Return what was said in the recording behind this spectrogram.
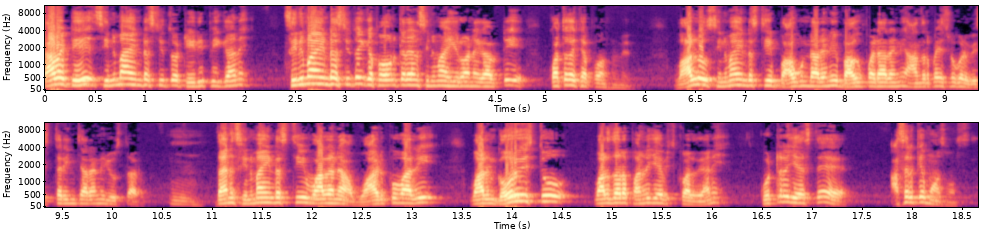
కాబట్టి సినిమా ఇండస్ట్రీతో టీడీపీ కానీ సినిమా ఇండస్ట్రీతో ఇక పవన్ కళ్యాణ్ సినిమా హీరోనే కాబట్టి కొత్తగా చెప్పవలసిన లేదు వాళ్ళు సినిమా ఇండస్ట్రీ బాగుండాలని బాగుపడాలని ఆంధ్రప్రదేశ్లో కూడా విస్తరించాలని చూస్తారు. దాని సినిమా ఇండస్ట్రీ వాళ్ళని వాడుకోవాలి వాళ్ళని గౌరవిస్తూ వాళ్ళ ద్వారా పనులు చేయించుకోవాలి కానీ కుట్ర చేస్తే అసలుకే మోసం వస్తుంది.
